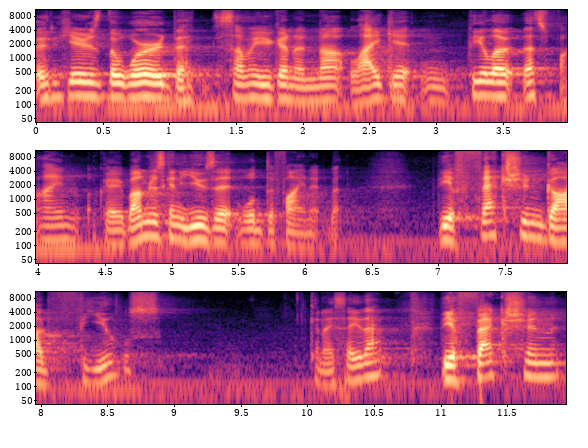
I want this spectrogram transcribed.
and here's the word that some of you are going to not like it, and Theolo, that's fine, okay, but I'm just going to use it, we'll define it. But the affection God feels. Can I say that? The affection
